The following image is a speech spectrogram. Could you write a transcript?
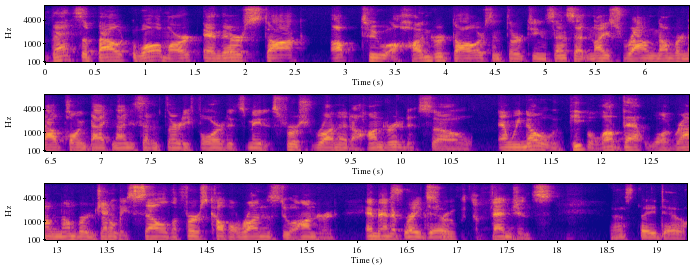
That's about Walmart and their stock up to $100.13. That nice round number now pulling back 97.34. It's made its first run at 100. So, and we know people love that round number and generally sell the first couple runs to 100 and then yes, it breaks through with a vengeance. Yes they do.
